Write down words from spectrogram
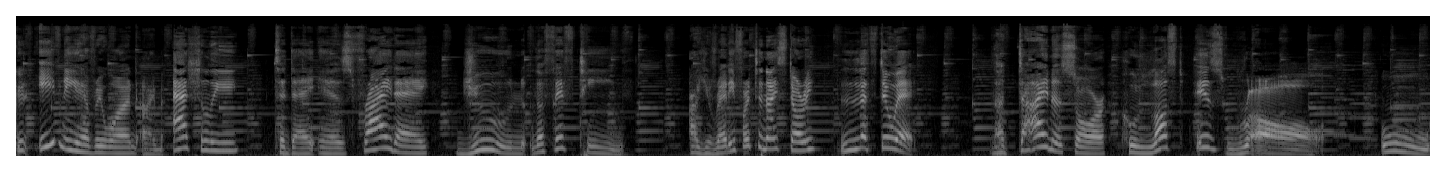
Good evening, everyone. I'm Ashley. Today is Friday, June the 15th. Are you ready for tonight's story? Let's do it. The dinosaur who lost his roar. 哦，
